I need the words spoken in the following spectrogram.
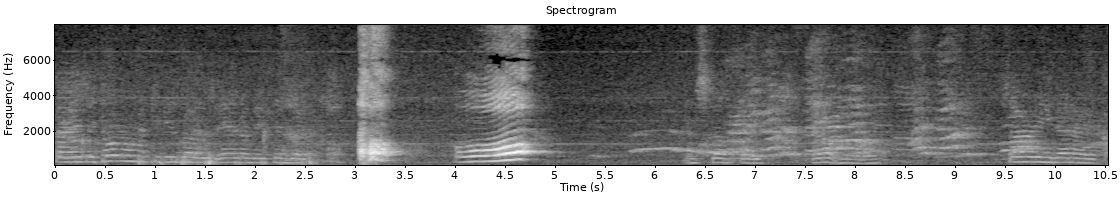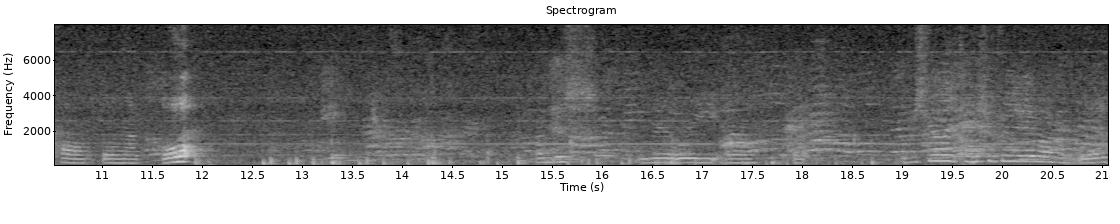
Guys, I don't know how to do those animations like oh and stuff like I don't know. still not. Oh! I'm just really, um, I'm just really concentrated on wood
